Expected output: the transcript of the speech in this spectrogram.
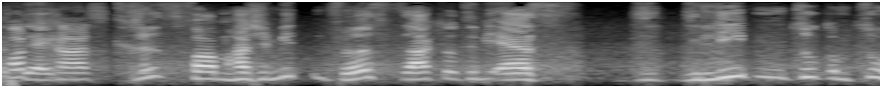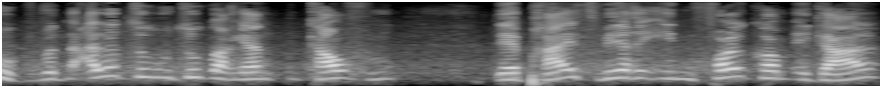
Genau, der Podcast. Chris vom Hashemitenfürst sagt uns, er ist, die, die lieben Zug um Zug, würden alle Zug um Zug Varianten kaufen. Der Preis wäre ihnen vollkommen egal,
